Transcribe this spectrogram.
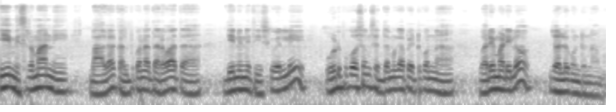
ఈ మిశ్రమాన్ని బాగా కలుపుకున్న తర్వాత దీనిని తీసుకువెళ్ళి ఊడుపు కోసం సిద్ధంగా పెట్టుకున్న వరి మడిలో జల్లుకుంటున్నాము.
